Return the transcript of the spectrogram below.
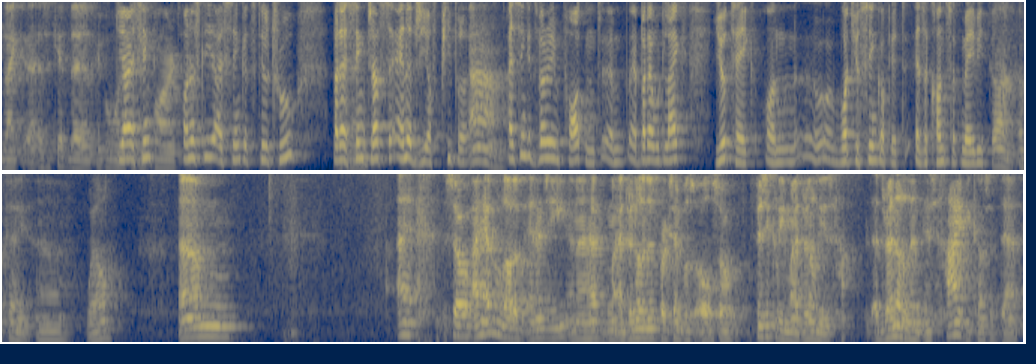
Like uh, as a kid, the people wanted yeah, I think, part. honestly, I think it's still true. But I think just the energy of people. Ah, I think it's very important. Um, uh, but I would like your take on uh, what you think of it as a concept, maybe. God. Okay. Uh, well, um, I so I have a lot of energy, and I have my adrenaline, for example, is also physically my adrenaline is adrenaline is high because of that.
